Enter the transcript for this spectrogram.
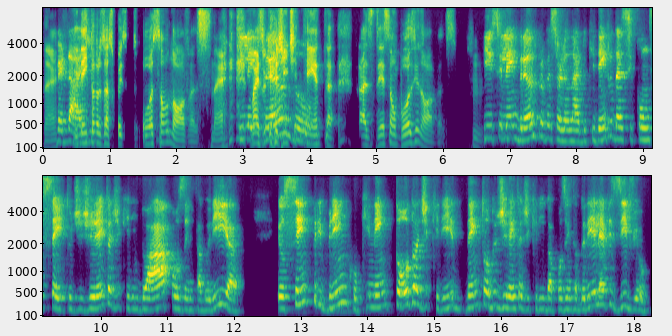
né? Verdade. E nem todas as coisas boas são novas, né? Lembrando... Mas o que a gente tenta trazer são boas e novas. Hum. Isso, e lembrando, professor Leonardo, que dentro desse conceito de direito adquirido à aposentadoria, eu sempre brinco que nem todo adquirido, nem todo direito adquirido à aposentadoria, ele é visível.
